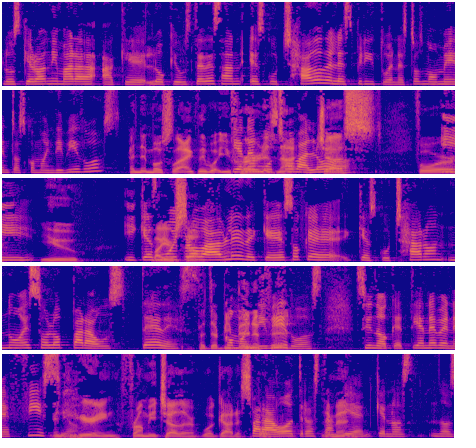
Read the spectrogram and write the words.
Los quiero animar a, a que lo que ustedes han escuchado del Espíritu en estos momentos como individuos Tiene mucho valor. Y- you, y que es muy yourself. probable de que eso que, que escucharon no es solo para ustedes como individuos, sino que tiene beneficio hearing from each other what God has para otros Amen? también, que nos, nos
